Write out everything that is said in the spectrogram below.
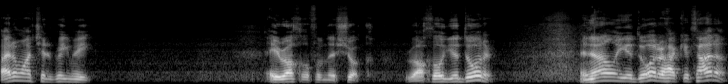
I don't want you to bring me a Rachel from the Shuk. Rachel, your daughter. And not only your daughter, Hakitana,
